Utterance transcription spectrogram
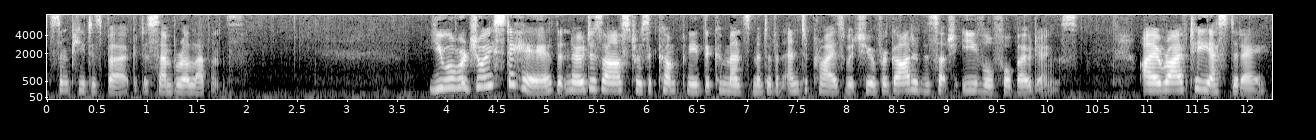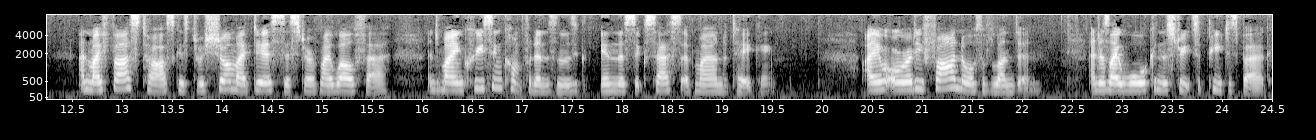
St. Petersburg, December 11th. You will rejoice to hear that no disaster has accompanied the commencement of an enterprise which you have regarded with such evil forebodings. I arrived here yesterday, and my first task is to assure my dear sister of my welfare and my increasing confidence in the, in the success of my undertaking. I am already far north of London, and as I walk in the streets of Petersburg,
